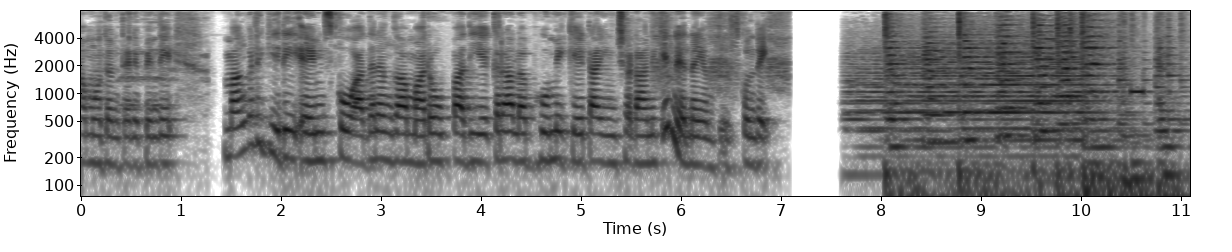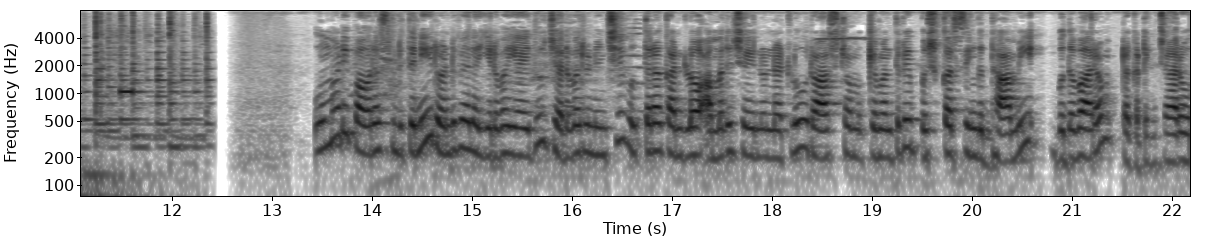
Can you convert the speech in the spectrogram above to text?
ఆమోదం తెలిపింది. మంగళగిరి ఎయిమ్స్కు అదనంగా మరో పది ఎకరాల భూమి కేటాయించడానికి నిర్ణయం తీసుకుంది. ఉమ్మడి పౌర స్మృతిని రెండు వేల ఇరవై ఐదు జనవరి నుంచి ఉత్తరాఖండ్లో అమలు చేయనున్నట్లు రాష్ట్ర ముఖ్యమంత్రి పుష్కర్ సింగ్ ధామి బుధవారం ప్రకటించారు.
